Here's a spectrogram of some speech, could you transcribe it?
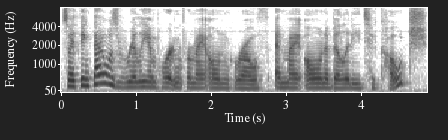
So I think that was really important for my own growth and my own ability to coach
